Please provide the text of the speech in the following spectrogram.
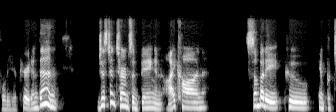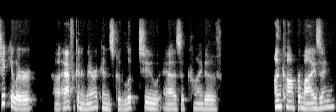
40 year period. And then, just in terms of being an icon somebody who, in particular, uh, African Americans could look to as a kind of uncompromising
